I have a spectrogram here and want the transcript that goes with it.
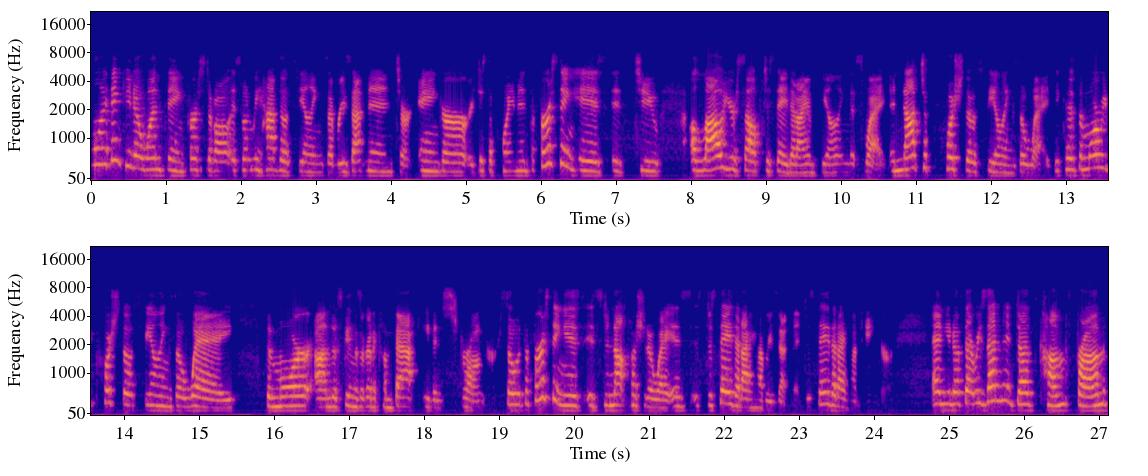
Well, I think, you know, one thing, first of all, is when we have those feelings of resentment or anger or disappointment, the first thing is, is to allow yourself to say that I am feeling this way and not to push those feelings away. Because the more we push those feelings away, the more um, those feelings are going to come back even stronger. So the first thing is is to not push it away, is, is to say that I have resentment, to say that I have anger. And you know, if that resentment does come from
